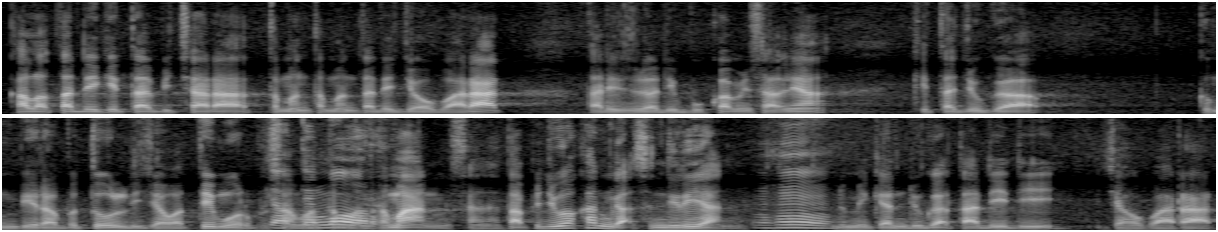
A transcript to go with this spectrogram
Kalau tadi kita bicara teman-teman tadi Jawa Barat, tadi sudah dibuka misalnya kita juga gembira betul di Jawa Timur bersama teman-teman misalnya. Tapi juga kan nggak sendirian. Demikian juga tadi di Jawa Barat.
